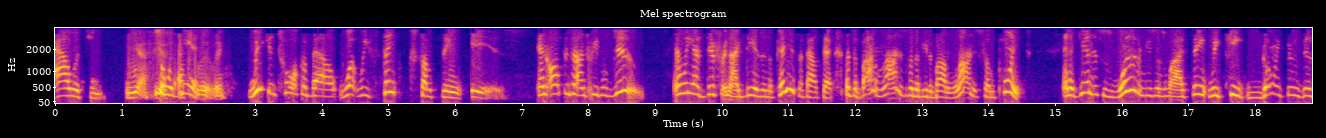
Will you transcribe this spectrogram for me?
reality. Yes, yes, So again, absolutely. we can talk about what we think something is, and oftentimes people do. And we have different ideas and opinions about that. But the bottom line is going to be the bottom line at some point. And again, this is one of the reasons why I think we keep going through this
